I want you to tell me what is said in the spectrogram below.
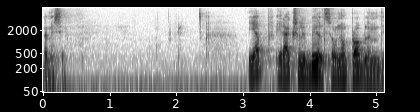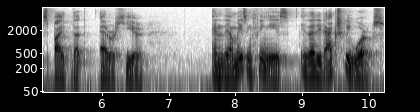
Let me see. Yep, it actually builds, so no problem despite that error here. And the amazing thing is that it actually works.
